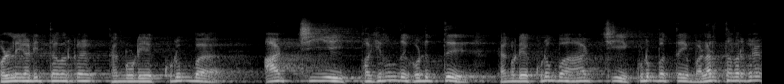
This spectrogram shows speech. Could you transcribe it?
கொள்ளையடித்தவர்கள் தங்களுடைய குடும்ப ஆட்சியை பகிர்ந்து கொடுத்து தங்களுடைய குடும்ப ஆட்சியை குடும்பத்தை வளர்த்தவர்கள்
